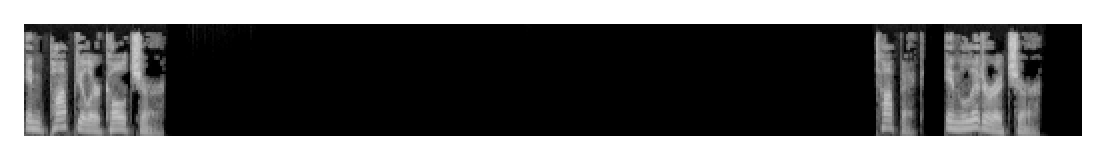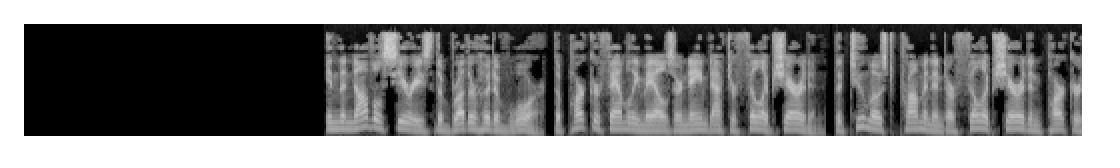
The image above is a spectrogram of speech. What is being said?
In popular culture. In literature. In the novel series The Brotherhood of War, the Parker family males are named after Philip Sheridan, the two most prominent are Philip Sheridan Parker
